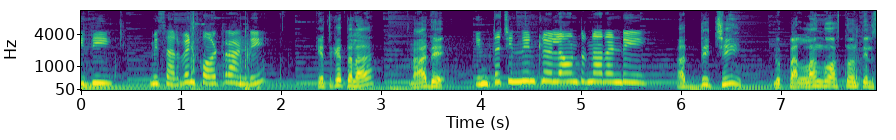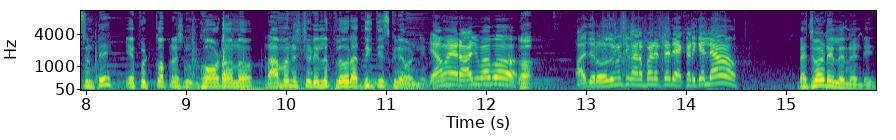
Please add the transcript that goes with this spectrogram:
ఇది మీ సర్వెంట్ క్వార్టరా అండి? కితకెత్తలా నాదే. ఇంత చిన్న ఇంట్లో ఎలా ఉంటున్నారండి? అద్దిచ్చి నువ్వు పెళ్ళంగా వస్తావు తెలుసుంటే ఏ ఫుడ్ కార్పొరేషన్ గోడౌన్ రామాయణ స్టూడియోలో ఫ్లోర్ అద్దెకి తీసుకునేవాడిని. ఏమయ్య రాజుబాబు? ఆ, పది రోజుల నుంచి కనపడట్లేదు. ఎక్కడికి వెళ్ళావు బెజవాడేలేనండి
